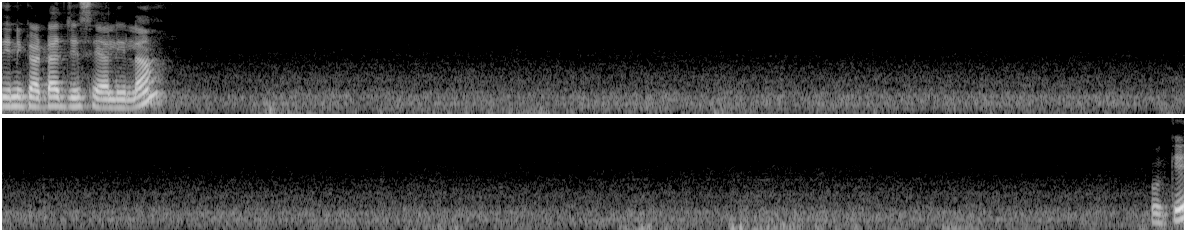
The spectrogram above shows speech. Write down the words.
దీనికి అటాచ్ చేసేయాలి ఇలా. ఓకే.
